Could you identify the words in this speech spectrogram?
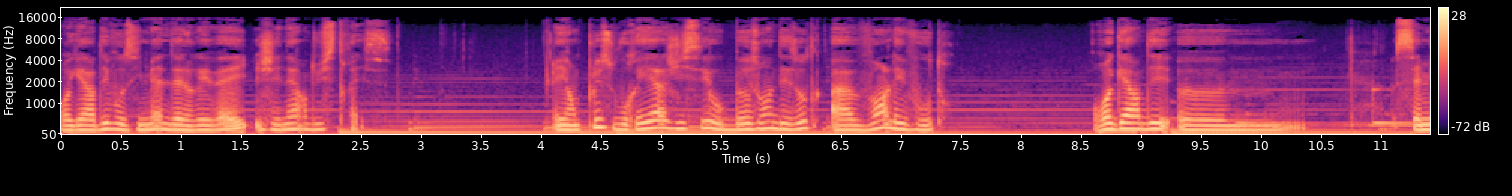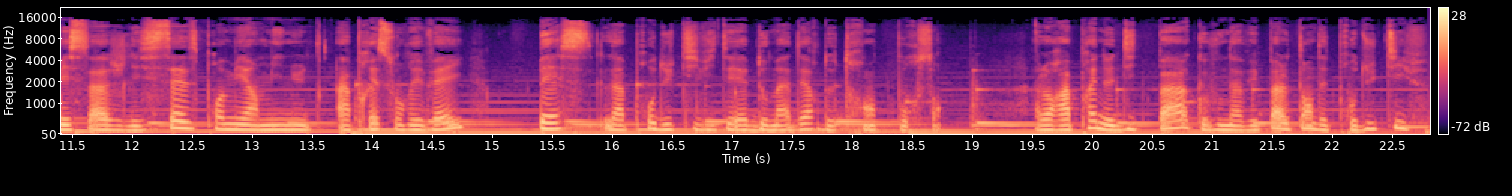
Regardez vos emails dès le réveil génère du stress. Et en plus, vous réagissez aux besoins des autres avant les vôtres. Regardez euh, ces messages les 16 premières minutes après son réveil baisse la productivité hebdomadaire de 30%. Alors après, ne dites pas que vous n'avez pas le temps d'être productif.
